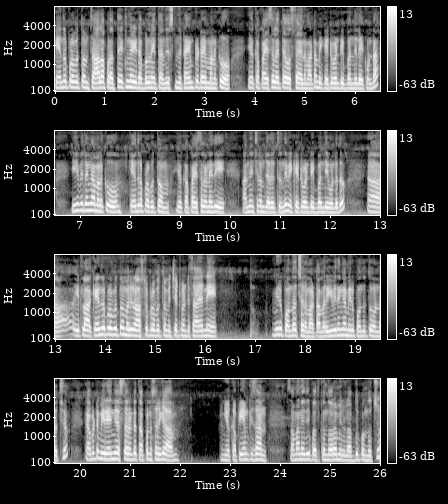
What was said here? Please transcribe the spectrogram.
కేంద్ర ప్రభుత్వం చాలా ప్రత్యేకంగా ఈ డబ్బులను అయితే అందిస్తుంది. టైం టు టైం మనకు ఈ యొక్క పైసలు అయితే వస్తాయన్నమాట. మీకు ఎటువంటి ఇబ్బంది లేకుండా. ఈ విధంగా మనకు కేంద్ర ప్రభుత్వం ఈ యొక్క పైసలు అనేది అందించడం జరుగుతుంది. మీకు ఎటువంటి ఇబ్బంది ఉండదు. ఇట్లా కేంద్ర ప్రభుత్వం మరియు రాష్ట్ర ప్రభుత్వం ఇచ్చేటువంటి సాయాన్ని మీరు పొందొచ్చు అనమాట మరి ఈ విధంగా మీరు పొందుతూ ఉండొచ్చు. కాబట్టి మీరు ఏం చేస్తారంటే తప్పనిసరిగా ఈ యొక్క పిఎం కిసాన్ సమానిధి పథకం ద్వారా మీరు లబ్ధి పొందొచ్చు.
